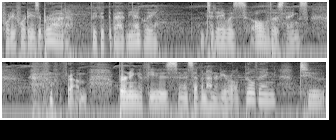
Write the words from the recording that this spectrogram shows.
44 days abroad, the good, the bad, and the ugly. And today was all of those things from burning a fuse in a 700 year old building to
